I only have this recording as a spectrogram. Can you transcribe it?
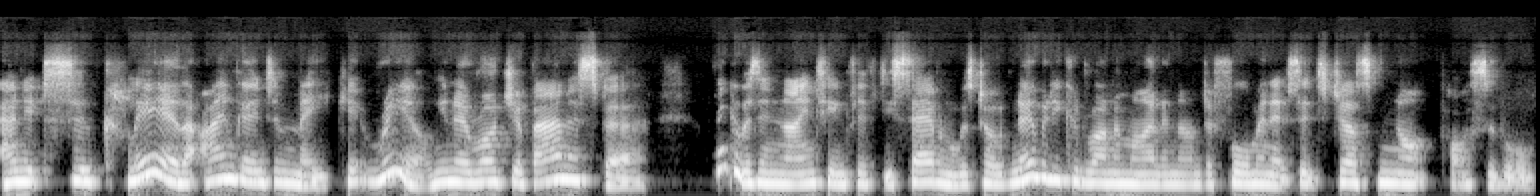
And it's so clear that I'm going to make it real. You know, Roger Bannister, I think it was in 1957, was told nobody could run a mile in under four minutes. It's just not possible.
